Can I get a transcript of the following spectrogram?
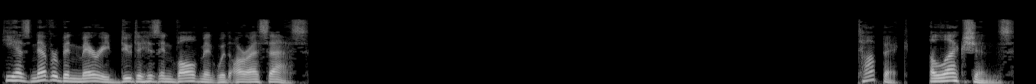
He has never been married due to his involvement with RSS. Topic: Elections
